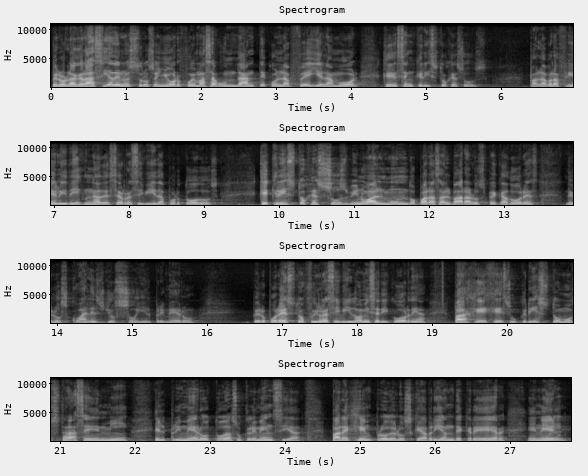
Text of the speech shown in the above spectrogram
Pero la gracia de nuestro Señor fue más abundante con la fe y el amor que es en Cristo Jesús. Palabra fiel y digna de ser recibida por todos. Que Cristo Jesús vino al mundo para salvar a los pecadores, de los cuales yo soy el primero. Pero por esto fui recibido a misericordia, para que Jesucristo mostrase en mí el primero toda su clemencia, para ejemplo de los que habrían de creer en Él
